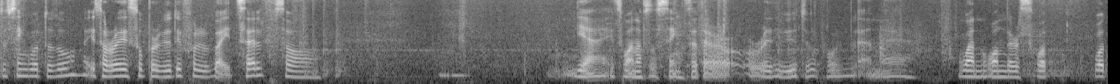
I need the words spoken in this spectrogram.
to think what to do. It's already super beautiful by itself, so yeah, it's one of those things that are already beautiful, and uh, one wonders what what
